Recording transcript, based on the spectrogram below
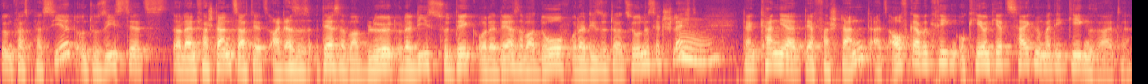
irgendwas passiert und du siehst jetzt, dein Verstand sagt jetzt, oh, das ist, der ist aber blöd oder die ist zu dick oder der ist aber doof oder die Situation ist jetzt schlecht, mhm. dann kann ja der Verstand als Aufgabe kriegen, okay, und jetzt zeig nur mal die Gegenseite.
